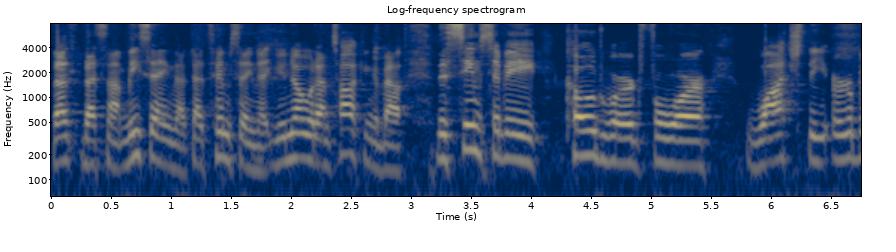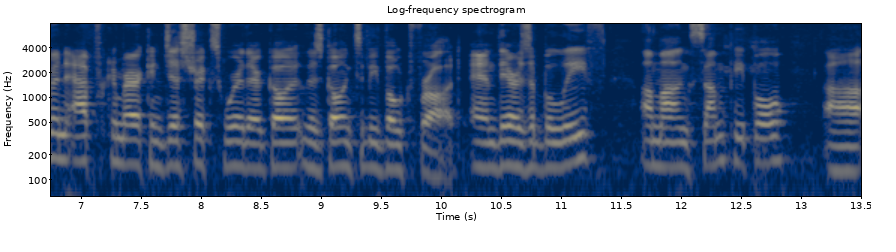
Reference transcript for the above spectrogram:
That, that's not me saying that, that's him saying that. You know what I'm talking about. This seems to be code word for watch the urban African American districts where go, there's going to be vote fraud. And there's a belief among some people uh,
